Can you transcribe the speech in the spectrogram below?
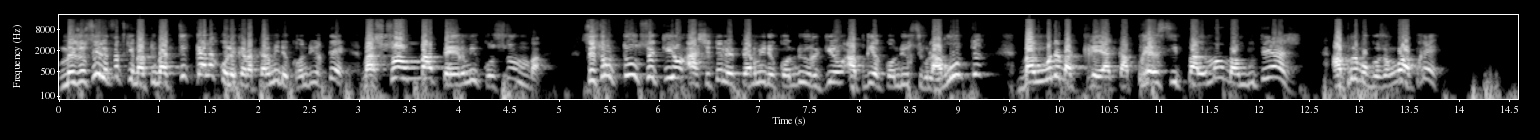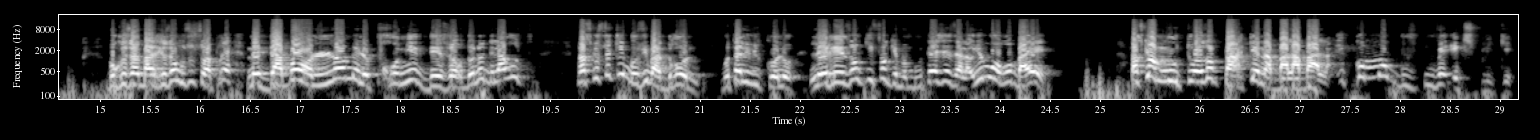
mais aussi le fait que bato batikala koleka na permis de conduire te. Basomba permis kosomba ce sont tous ceux qui ont acheté le permis de conduire et qui ont appris à conduire sur la route bango nde bacréaka principalement bambouteillage après bokozongo après. Bokozwa baraison mosusu après. Mais d'abord l'homme est le premier désordonné de la route. Parce que soki bozwi badrone botali likolo les raisons qui font que bambouteillage moko kobaye parce que moto azoparke na balabala et comment vous pouvez expliquer?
